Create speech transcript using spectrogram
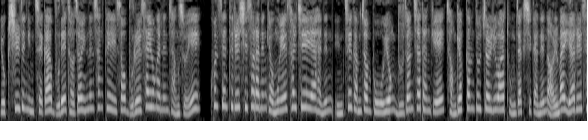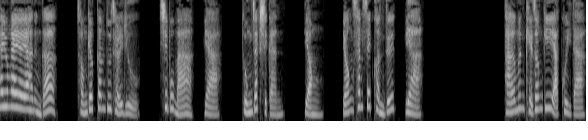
욕실 등 인체가 물에 젖어 있는 상태에서 물을 사용하는 장소에 콘센트를 시설하는 경우에 설치해야 하는 인체 감전 보호용 누전차 단기의 정격감도 전류와 동작 시간은 얼마 이하를 사용하여야 하는가? 정격감도 전류 15마 야 동작 시간 0 0.3세컨드, 야. 다음은 계정기 약호이다.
